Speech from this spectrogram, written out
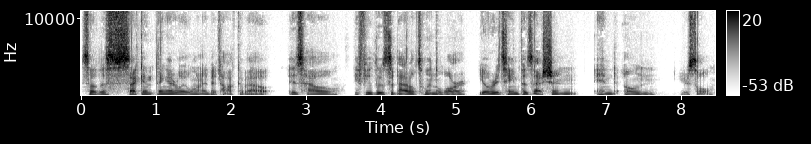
So the second thing I really wanted to talk about is how if you lose the battle to win the war, you'll retain possession and own your soul.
